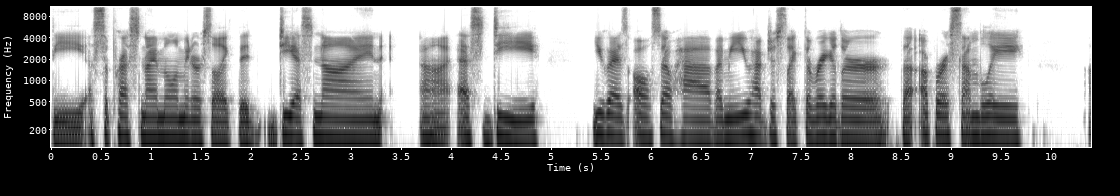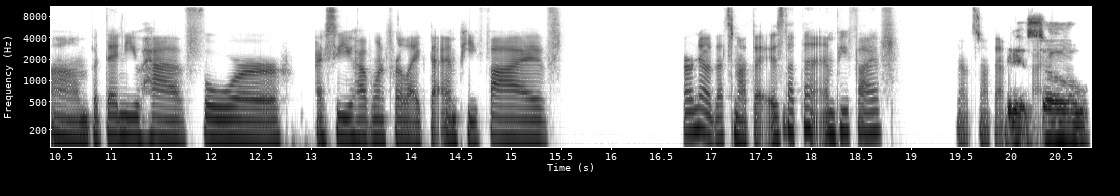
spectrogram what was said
the suppressed nine millimeter, so like the DS9 uh, SD, you guys also have, I mean, you have just like the regular, the upper assembly, um, but then you have for, I see you have one for like the MP5 or no, that's not the. Is that the MP5? No, it's not that. It is. So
